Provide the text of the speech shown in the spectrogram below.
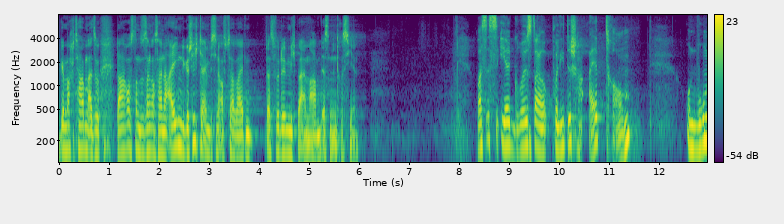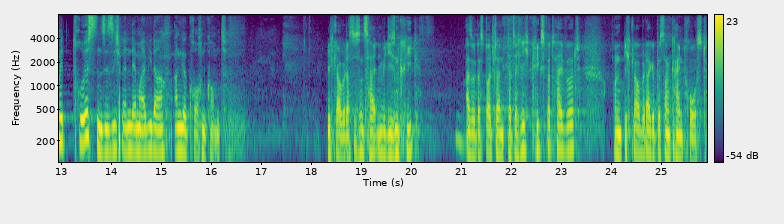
gemacht haben, also daraus dann sozusagen auch seine eigene Geschichte ein bisschen aufzuarbeiten, das würde mich bei einem Abendessen interessieren. Was ist Ihr größter politischer Albtraum? Und womit trösten Sie sich, wenn der mal wieder angekrochen kommt? Ich glaube, das ist in Zeiten wie diesen Krieg, also dass Deutschland tatsächlich Kriegspartei wird. Und ich glaube, da gibt es dann keinen Trost.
